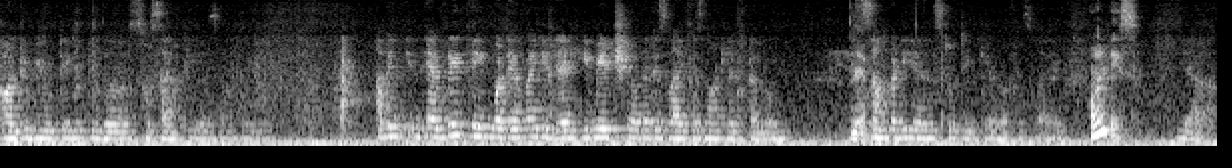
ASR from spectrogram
contributing to the society as a whole. I mean, in everything, whatever he did, he made sure that his wife is not left alone. Never. Somebody else to take care of his wife. always Yeah.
